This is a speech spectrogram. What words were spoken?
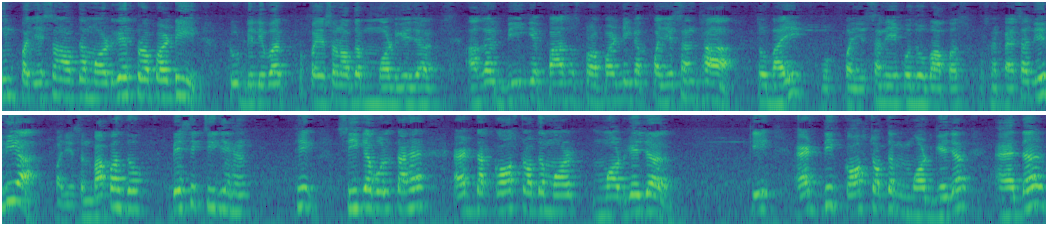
in possession of the mortgage property to deliver possession of the mortgagor अगर बी के पास उस प्रॉपर्टी का पोजेशन था तो भाई, वो पोजेशन ए को दो वापस। उसने पैसा दे दिया पोजेशन वापस दो। बेसिक चीज़ें हैं, ठीक? सी क्या बोलता है? At the cost of the mortgagor कि at the cost of the mortgagor either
